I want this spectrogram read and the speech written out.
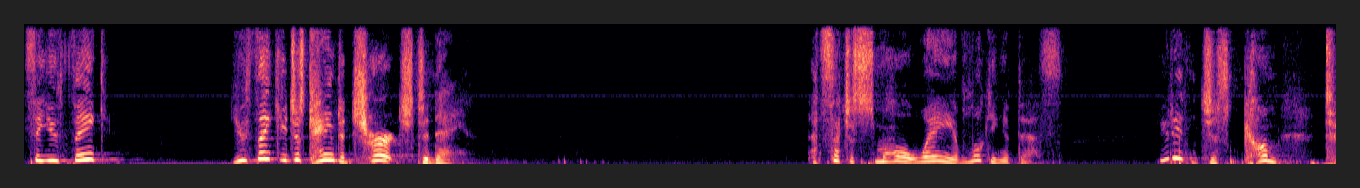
See, you think you think you just came to church today. That's such a small way of looking at this. You didn't just come to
